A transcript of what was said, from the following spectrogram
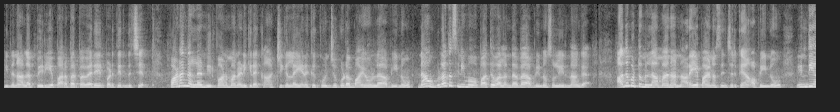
இதனால பெரிய பரபரப்பை வேற ஏற்படுத்தியிருந்துச்சு. படங்களில் படங்கள்ல நிர்வாணமா நடிக்கிற காட்சிகள்ல எனக்கு கொஞ்சம் கூட பயம் இல்லை அப்படின்னும் நான் உலக சினிமாவை பார்த்து வளர்ந்தவ அப்படின்னும் சொல்லியிருந்தாங்க. அது மட்டும் இல்லாமல் நான் நிறைய பயணம் செஞ்சுருக்கேன் அப்படின்னும் இந்தியா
